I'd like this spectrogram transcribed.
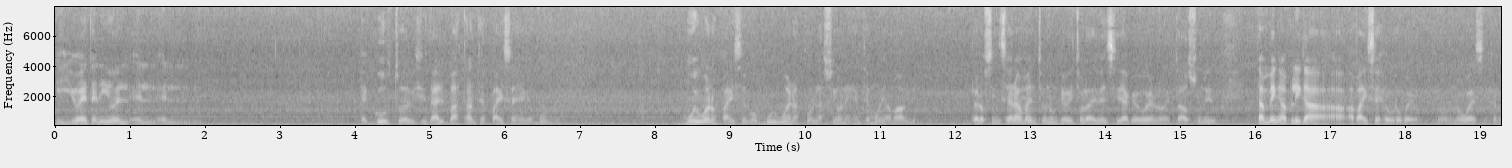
Y yo he tenido el, el, el, gusto de visitar bastantes países en el mundo. Muy buenos países con muy buenas poblaciones, gente muy amable. Pero sinceramente yo nunca he visto la diversidad que veo en los Estados Unidos. también aplica a, países europeos, no, no voy a decir que no.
